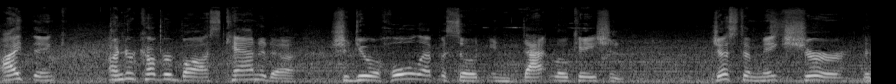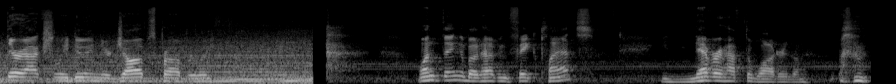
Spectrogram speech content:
I think Undercover Boss Canada should do a whole episode in that location just to make sure that they're actually doing their jobs properly. One thing about having fake plants, you never have to water them.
